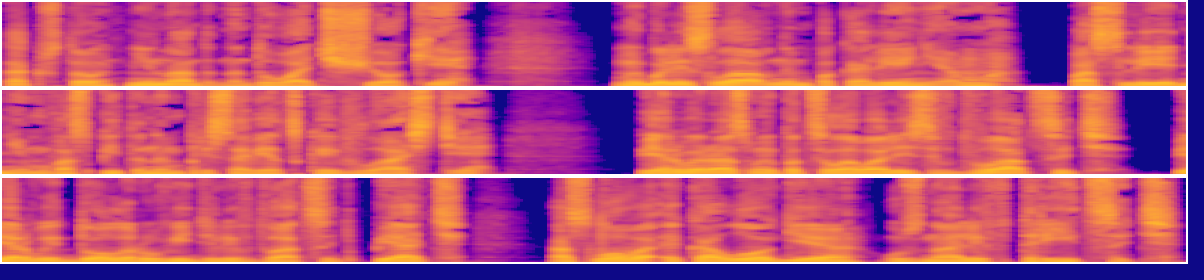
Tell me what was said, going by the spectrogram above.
так что не надо надувать щеки. Мы были славным поколением, последним, воспитанным при советской власти. Первый раз мы поцеловались в двадцать, Первый доллар увидели в 25, а слово «экология» узнали в 30.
